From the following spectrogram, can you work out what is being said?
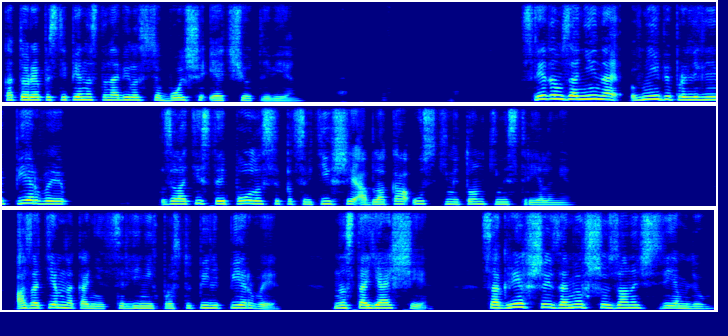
которая постепенно становилась все больше и отчетливее. Следом за ней на, в небе пролегли первые золотистые полосы, подсветившие облака узкими тонкими стрелами. А затем, наконец, среди них проступили первые, настоящие, согревшие замерзшую за ночь землю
